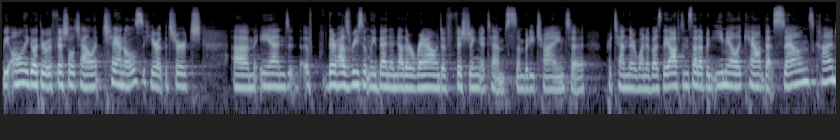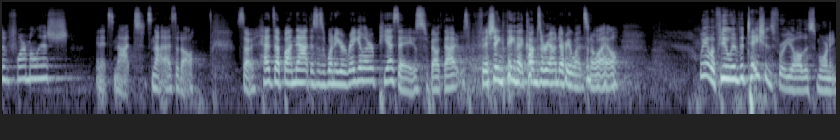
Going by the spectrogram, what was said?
We only go through official channels here at the church. Um, and there has recently been another round of phishing attempts, somebody trying to pretend they're one of us. They often set up an email account that sounds kind of formalish, and it's not. It's not us at all. So, heads up on that. This is one of your regular PSAs about that phishing thing that comes around every once in a while. We have a few invitations for you all this morning.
